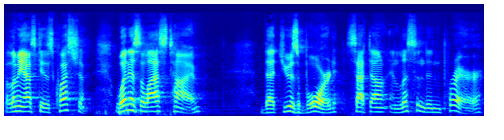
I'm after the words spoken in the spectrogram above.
But let me ask you this question When is the last time that you, as a board, sat down and listened in prayer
